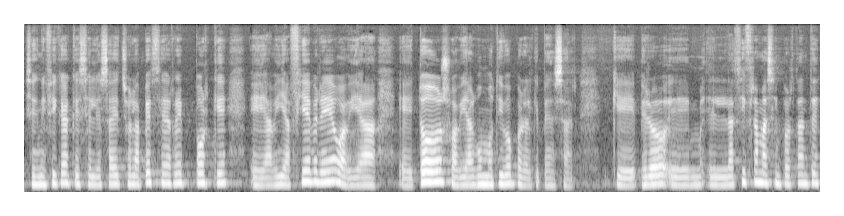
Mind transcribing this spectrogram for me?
significa que se les ha hecho la PCR porque había fiebre o había tos o había algún motivo por el que pensar pero em, la cifra más importante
